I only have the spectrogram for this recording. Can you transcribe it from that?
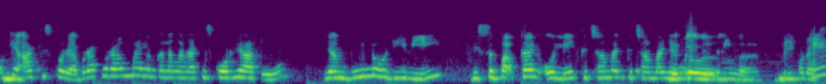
Okay, artis Korea, berapa ramai dalam kalangan artis Korea tu yang bunuh diri disebabkan oleh kecaman-kecaman yang Betul. mereka terima. Okay?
